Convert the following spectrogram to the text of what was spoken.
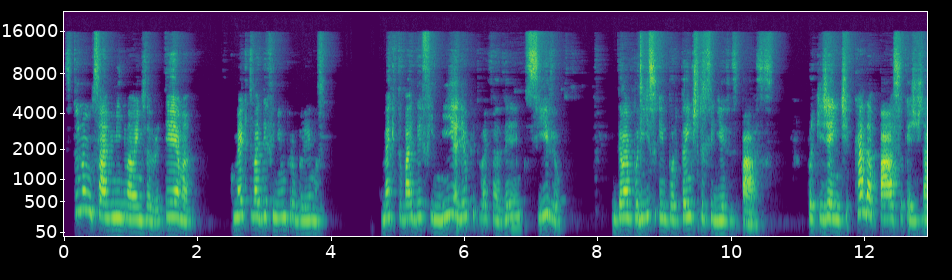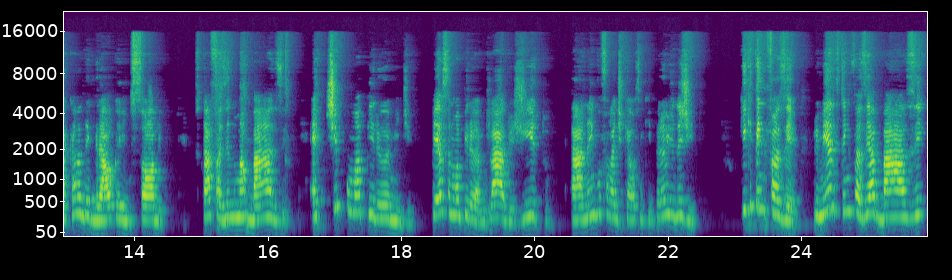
Se tu não sabe minimamente sobre o tema, como é que tu vai definir um problema? Como é que tu vai definir ali o que tu vai fazer? É impossível. Então é por isso que é importante tu seguir esses passos. Porque, gente, cada passo que a gente dá, cada degrau que a gente sobe, tu está fazendo uma base. É tipo uma pirâmide. Pensa numa pirâmide lá do Egito, tá? Nem vou falar de Kelsen aqui, pirâmide do Egito. O que, que tem que fazer? Primeiro, tu tem que fazer a base,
